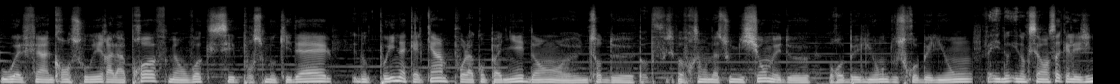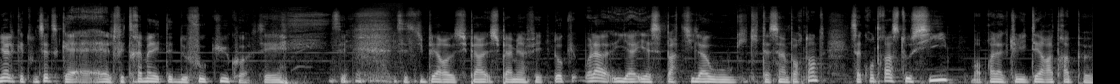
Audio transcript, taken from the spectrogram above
où elle fait un grand sourire à la prof, mais on voit que c'est pour se moquer d'elle. Donc Pauline a quelqu'un pour l'accompagner dans une sorte de, c'est pas forcément d'insoumission, mais de rébellion, douce rébellion. Et donc c'est vraiment ça qu'elle est géniale, Kate Winslet, c'est qu'elle fait très mal les têtes de faux cul, quoi. C'est c'est super, super, super bien fait. Donc voilà, il y, a cette partie-là qui, qui, est assez importante. Ça contraste aussi, bon après l'actualité rattrape euh,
